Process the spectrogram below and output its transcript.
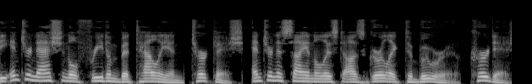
The International Freedom Battalion Turkish, Internationalist Özgürlük Taburu, Kurdish,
